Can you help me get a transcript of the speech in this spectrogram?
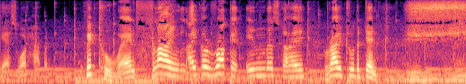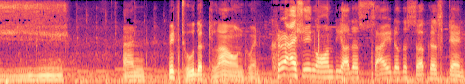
guess what happened? Pittu went flying like a rocket in the sky right through the tent. And Pittu the clown went crashing on the other side of the circus tent.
